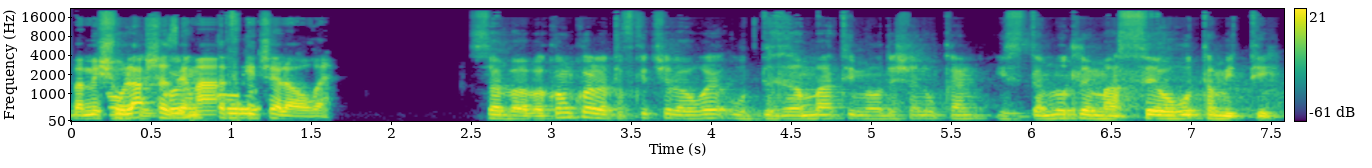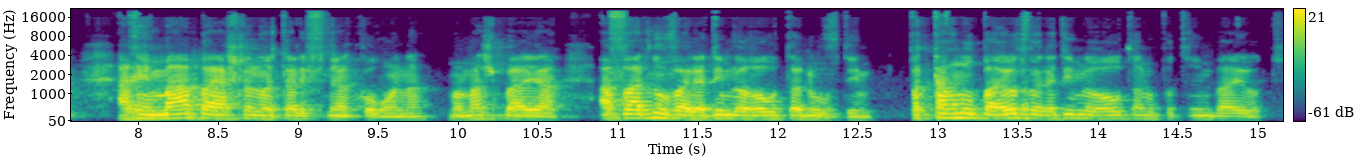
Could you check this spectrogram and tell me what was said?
במשולש אוקיי, הזה, מה התפקיד של ההורה? סבבה, קודם כל התפקיד של ההורה הוא דרמטי מאוד, יש לנו כאן הזדמנות למעשה הורות אמיתי. הרי מה הבעיה שלנו הייתה לפני הקורונה? ממש בעיה. עבדנו והילדים לא ראו אותנו עובדים. פתרנו בעיות והילדים לא ראו אותנו פותרים בעיות.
